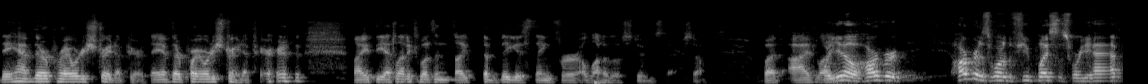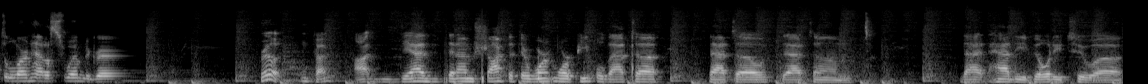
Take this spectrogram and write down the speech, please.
they have their priority straight up here. They have their priority straight up here. like the athletics wasn't like the biggest thing for a lot of those students there. So, but I've like well, you know, Harvard. Harvard is one of the few places where you have to learn how to swim to grade. Really? Okay. Uh, yeah. Then I'm shocked that there weren't more people that uh, that uh, that um, that had the ability to, uh,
